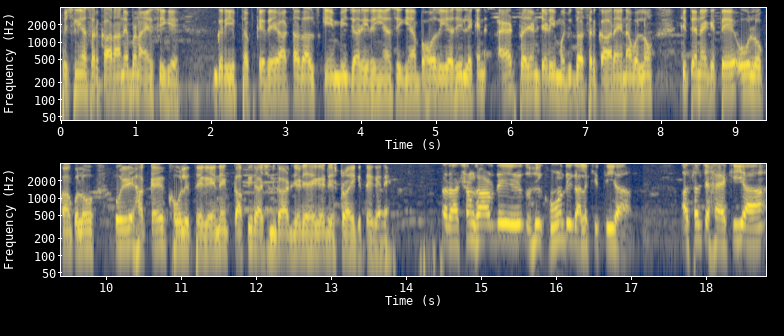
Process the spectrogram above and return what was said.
ਪਿਛਲੀਆਂ ਸਰਕਾਰਾਂ ਨੇ ਬਣਾਏ ਸੀਗੇ ਗਰੀਬ ਤਬਕੇ ਦੇ ਆਟਾ ਦਾਲ ਸਕੀਮ ਵੀ ਜਾਰੀ ਰਹੀਆਂ ਸੀਗੀਆਂ, ਬਹੁਤ ਰਹੀਆਂ ਸੀ, ਲੇਕਿਨ ਐਟ ਪ੍ਰੈਜ਼ੈਂਟ ਜਿਹੜੀ ਮੌਜੂਦਾ ਸਰਕਾਰ ਹੈ, ਇਹਨਾਂ ਵੱਲੋਂ ਕਿਤੇ ਨਾ ਕਿਤੇ ਉਹ ਲੋਕਾਂ ਕੋਲੋਂ ਉਹ ਜਿਹੜੇ ਹੱਕ ਹੈ ਖੋਹ ਲਿੱਤੇ ਗਏ ਨੇ, ਕਾਫੀ ਰਾਸ਼ਨ ਕਾਰਡ ਜਿਹੜੇ ਹੈਗੇ ਡਿਸਟਰੋਏ ਕੀਤੇ ਗਏ ਨੇ। ਰਾਸ਼ਨ ਕਾਰਡ ਦੀ ਤੁਸੀਂ ਖੋਹਣ ਦੀ ਗੱਲ ਕੀਤੀ ਆ, ਅਸਲ 'ਚ ਹੈ ਕੀ ਆ,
